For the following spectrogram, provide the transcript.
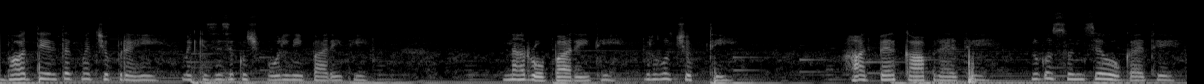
बहुत देर तक मैं चुप रही। मैं किसी से कुछ बोल नहीं पा रही थी, ना रो पा रही थी। बिल्कुल चुप थी। हाथ पैर काँप रहे थे। बिल्कुल सुन से हो गए थे।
